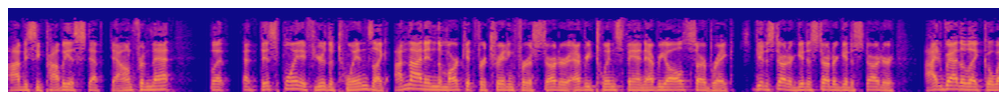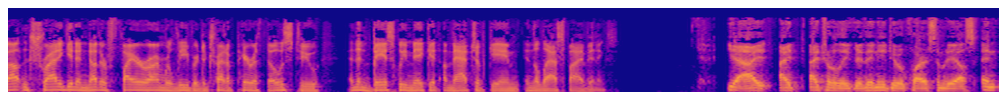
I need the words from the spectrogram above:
obviously probably a step down from that. But at this point, if you're the Twins, like I'm not in the market for trading for a starter. Every Twins fan, every All Star break, get a starter, get a starter, get a starter. I'd rather like go out and try to get another firearm reliever to try to pair with those two, and then basically make it a matchup game in the last five innings. Yeah, I, I, I totally agree. They need to acquire somebody else. And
